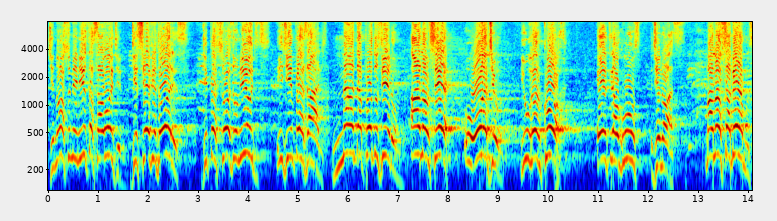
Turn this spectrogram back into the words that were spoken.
de nosso ministro da Saúde, de servidores, de pessoas humildes e de empresários. Nada produziram, a não ser o ódio e o rancor entre alguns de nós. Mas nós sabemos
